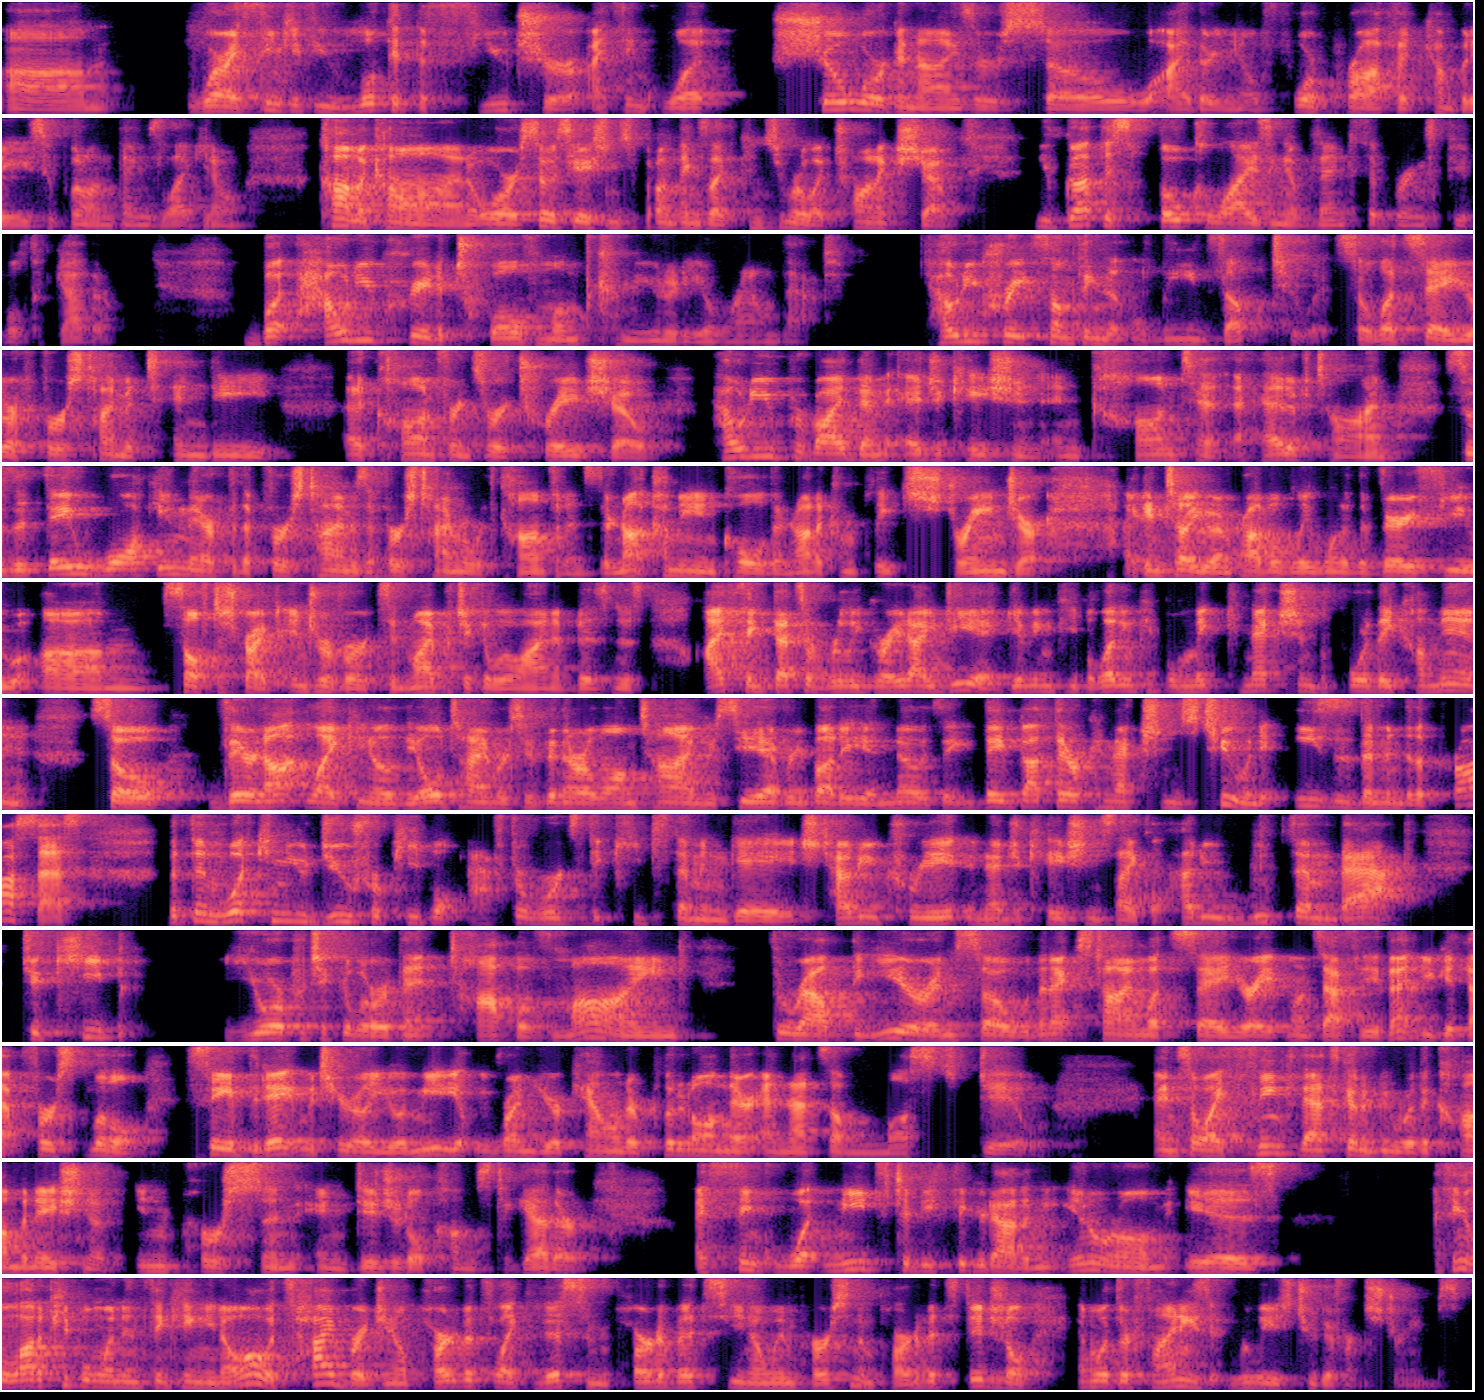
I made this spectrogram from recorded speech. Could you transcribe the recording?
Um, where I think if you look at the future, I think what show organizers. So either you know for-profit companies who put on things like you know comic-con or associations who put on things like consumer electronics show. You've got this focalizing event that brings people together. But how do you create a 12 month community around that? How do you create something that leads up to it? So let's say you're a first time attendee at a conference or a trade show how do you provide them education and content ahead of time so that they walk in there for the first time as a first timer with confidence? They're not coming in cold. They're not a complete stranger. I can tell you i'm probably one of the very few um, self-described introverts in my particular line of business. I think that's a really great idea giving people letting people make connection before they come in. So they're not like you know the old timers who've been there a long time who see everybody and know they, they've got their connections too and it eases them into the process but then what can you do for people afterwards that keeps them engaged? How do you create an education cycle? How do you loop them back to keep your particular event top of mind throughout the year. And so the next time, let's say you're eight months after the event, you get that first little save the date material, you immediately run to your calendar, put it on there, and that's a must do. And so I think that's going to be where the combination of in person and digital comes together. I think what needs to be figured out in the interim is I think a lot of people went in thinking, you know, oh, it's hybrid. You know, part of it's like this, and part of it's you know in person, and part of it's digital. And what they're finding is it really is two different streams.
